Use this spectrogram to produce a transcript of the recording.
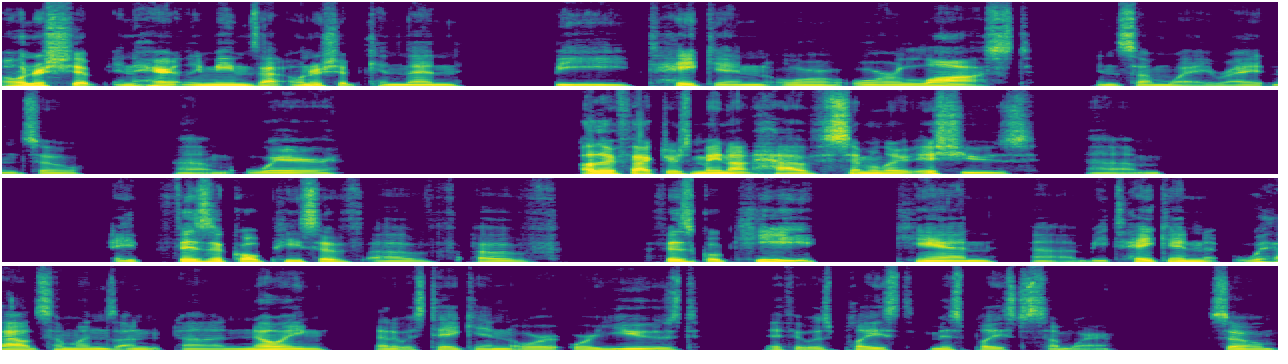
ownership inherently means that ownership can then be taken or or lost in some way, right? And so, um, where other factors may not have similar issues, um, a physical piece of of of physical key can uh, be taken without someone's uh, knowing that it was taken or or used if it was placed misplaced somewhere. So,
